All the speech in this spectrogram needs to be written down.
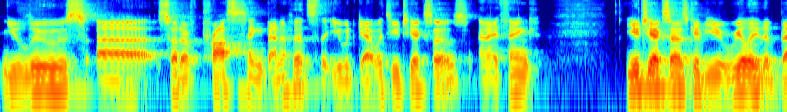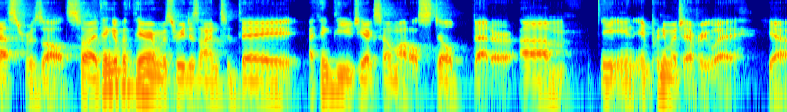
you lose uh, sort of processing benefits that you would get with UTXOs. And I think UTXOs give you really the best results. So I think if Ethereum was redesigned today, I think the UTXO model is still better um, in, in pretty much every way. Yeah.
